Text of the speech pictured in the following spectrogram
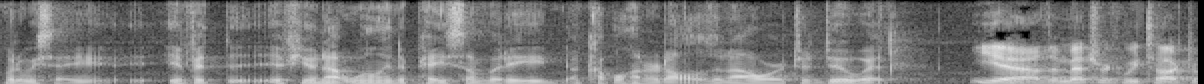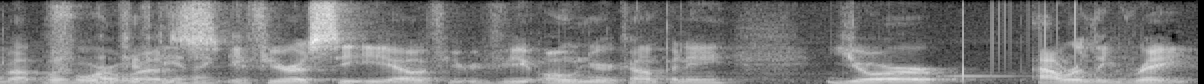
What do we say? If it if you're not willing to pay somebody a couple hundred dollars an hour to do it, Yeah, the metric we talked about before was if you're a CEO, if you, if you own your company, your hourly rate,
